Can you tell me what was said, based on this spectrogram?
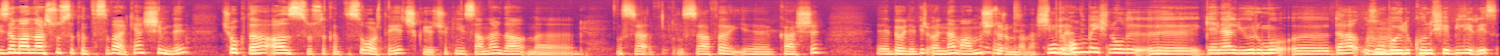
bir zamanlar su sıkıntısı varken şimdi çok daha az su sıkıntısı ortaya çıkıyor. Çünkü insanlar daha e, ısraf, ısrafa e, karşı e, böyle bir önlem almış evet. durumdalar. Şimdi evet. 15 nolu e, genel yorumu e, daha uzun Hı -hı. boylu konuşabiliriz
